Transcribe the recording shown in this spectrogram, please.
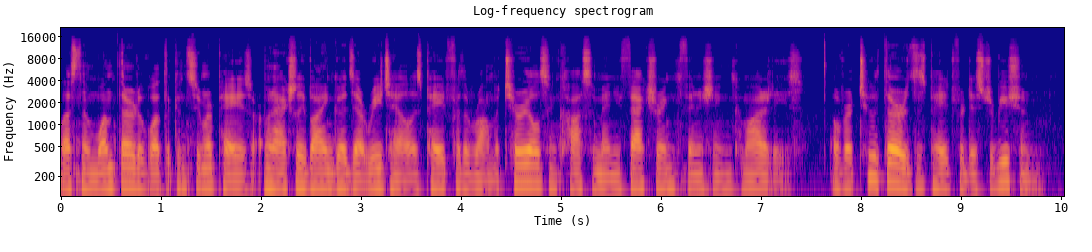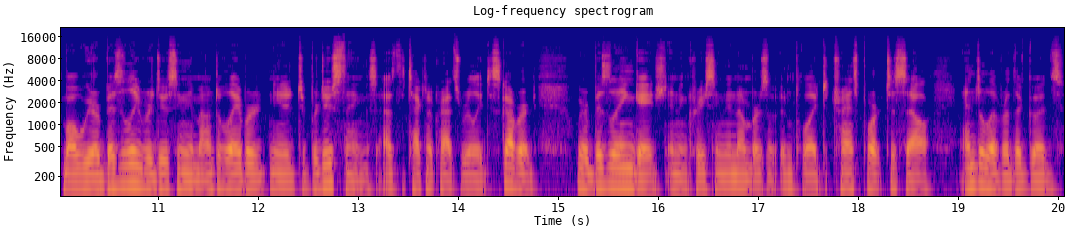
Less than one third of what the consumer pays when actually buying goods at retail is paid for the raw materials and costs of manufacturing, finishing and commodities. Over two thirds is paid for distribution. While we are busily reducing the amount of labor needed to produce things, as the technocrats really discovered, we are busily engaged in increasing the numbers of employed to transport, to sell, and deliver the goods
